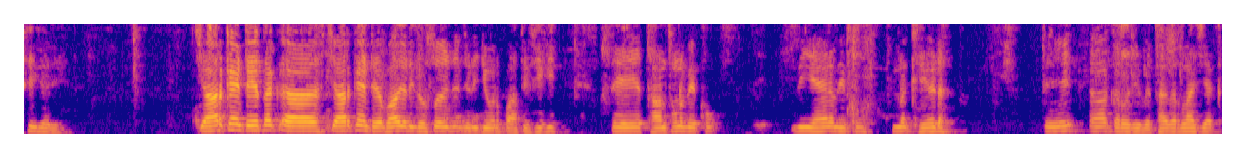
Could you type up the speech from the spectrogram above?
ਠੀਕ ਹੈ ਜੀ। 4 ਘੰਟੇ ਤੱਕ 4 ਘੰਟੇ ਬਾਅਦ ਜਿਹੜੀ ਦੋਸਤੋ, ਜਿਹੜੀ ਜ਼ੋਰ ਪਾਤੀ ਸੀਗੀ, ਤੇ ਥਣ ਥਣ ਵੇਖੋ, ਵੀ ਐਨ ਵੇਖੋ, ਨਖੇੜ। ਤੇ ਆ ਕਰੋ ਜੀ ਵਿਥਾ ਕਰਲਾ ਚੈੱਕ।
